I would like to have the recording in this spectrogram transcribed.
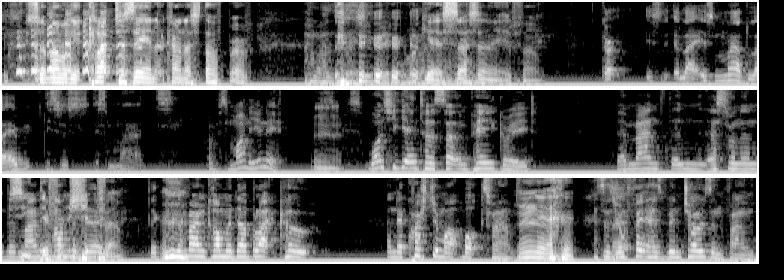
it's, Some man will get clapped for saying that kind of stuff, bro. Man said he made word. Get assassinated, fam. Ca- It's like it's mad. Like every, it's just it's mad. It's money, innit? Mm. Once you get into a certain pay grade, then man, then that's when then the See man come different with shit, the, fam. The, the man come with the black coat and the question mark box, fam. Mm, It says your fate has been chosen, fam.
